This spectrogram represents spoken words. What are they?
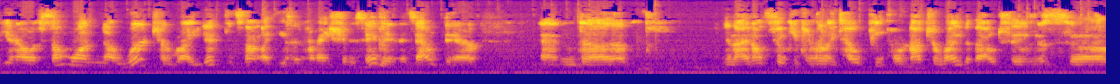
you know, if someone uh, were to write it, it's not like this information is hidden, it's out there. And, uh, you know, I don't think you can really tell people not to write about things. Uh,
